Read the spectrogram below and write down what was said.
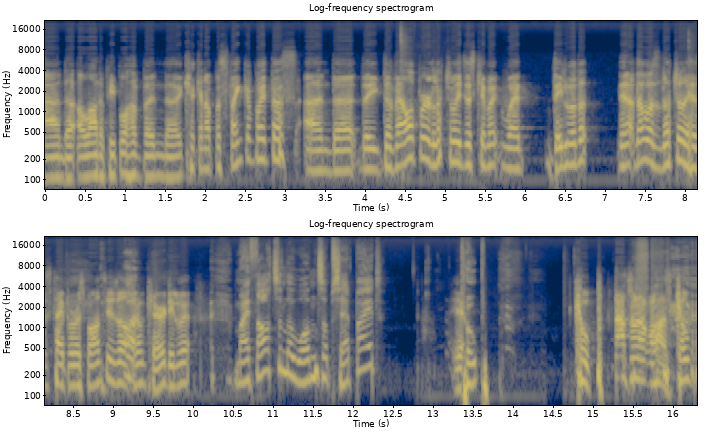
And uh, a lot of people have been uh, kicking up a stink about this. And uh, the developer literally just came out and went, deal with it. You know, that was literally his type of response. He was Oh. I don't care, deal with it. My thoughts on the ones upset by it? Cope. Cope. That's what it was. Cope.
